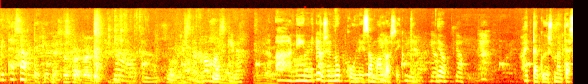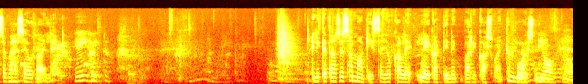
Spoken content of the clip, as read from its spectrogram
Mitä sä oot tekemässä? Hammaskive. Ah niin, nyt kun se nukkuu, niin samalla sitten. Joo. joo. Haittaako, jos mä tässä vähän seurailen? Ei haittaa. Eli tämä on se sama kissa, joka le- leikattiin ne pari kasvainta Kyllä, pois. Niin joo, joo.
